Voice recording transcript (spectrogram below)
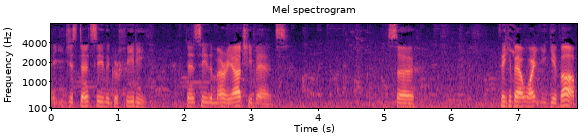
You just don't see the graffiti, don't see the mariachi bands. So think about what you give up.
